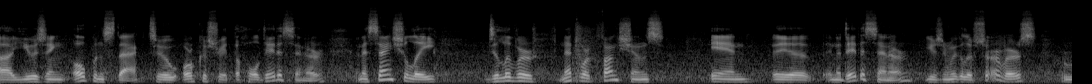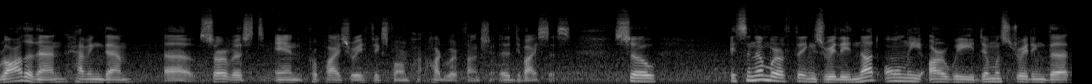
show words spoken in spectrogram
uh, using OpenStack to orchestrate the whole data center and essentially deliver network functions in a, uh, in a data center using regular servers rather than having them uh, serviced in proprietary fixed form hardware function uh, devices. So it's a number of things really. Not only are we demonstrating that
